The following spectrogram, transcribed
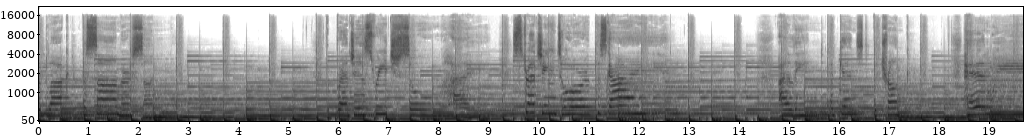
to block the summer sun. The branches reach so high, stretching toward the sky. I leaned against the trunk, and we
